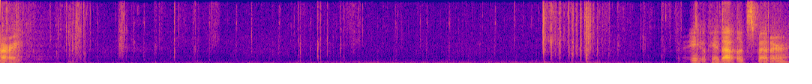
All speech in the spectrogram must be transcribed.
Alright. Okay, that looks better.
